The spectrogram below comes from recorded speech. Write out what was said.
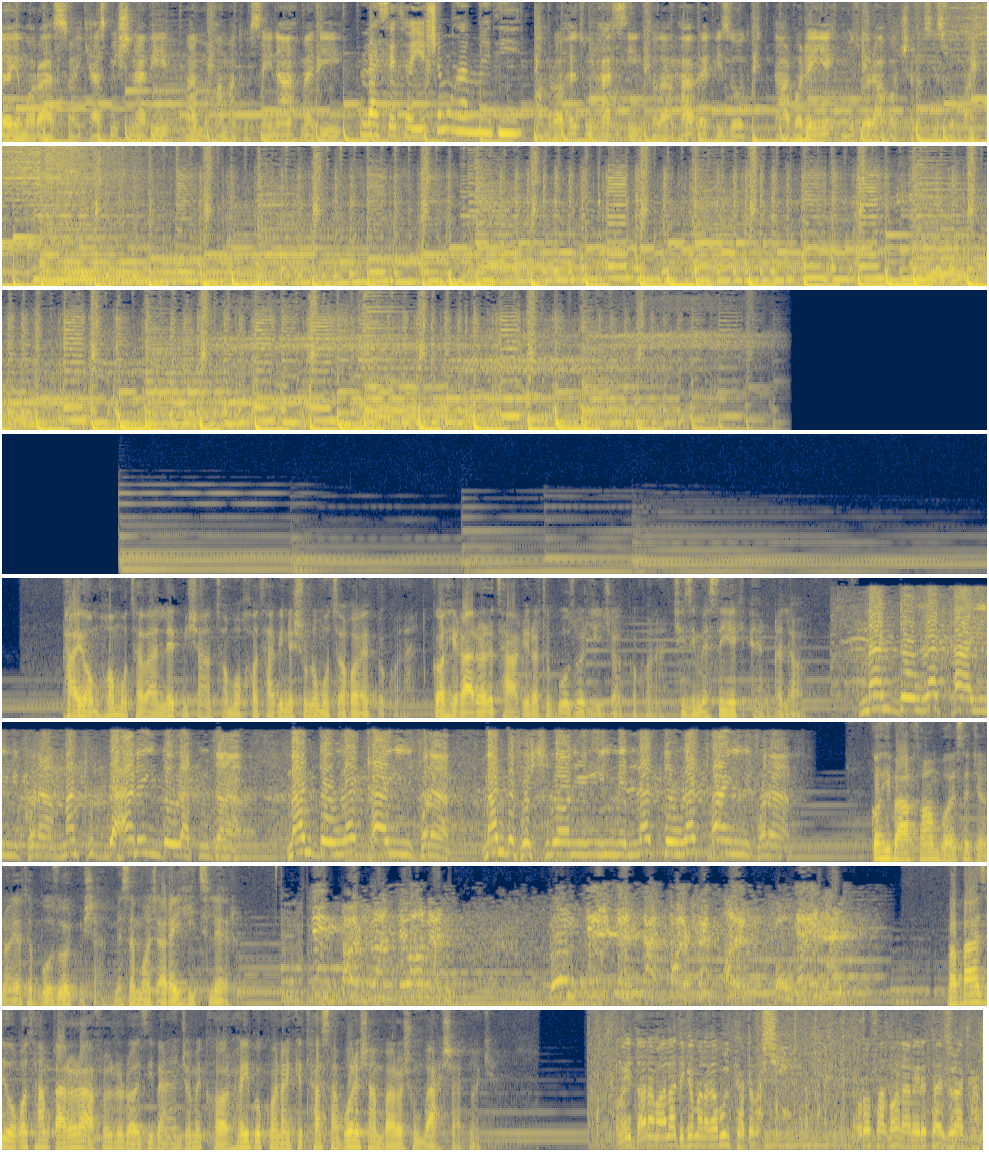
صدای ما را از سایکست میشنوید. من محمد حسین احمدی. و ستایش محمدی. همراهتون هستیم تا در هر اپیزود درباره یک موضوع روانشناسی صحبت کنیم. پیام ها متولد میشن تا مخاطبینشون رو متقاعد بکنن. گاهی قرار تغییرات بزرگی ایجاد بکنن. چیزی مثل یک انقلاب. من دولت تعیین می‌کنم. من تو دهن این دولت می‌زنم. من دولت تعیین می‌کنم. من به پشتیبانی این ملت دولت تعیین می‌کنم. گاهی وقتها هم باعث جنایات بزرگ میشن. مثل ماجرای هیتلر. In و بعضی اوقات هم قرار افراد رو راضی به انجام کارهایی بکنن که تصورش هم براشون وحشتناکه. امید دارم حالا دیگه من قبول کرده باشی. برو فرمان امیرت اجرا کن.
